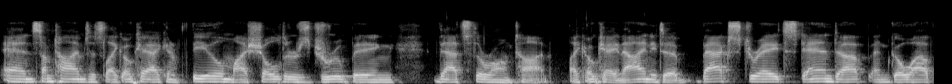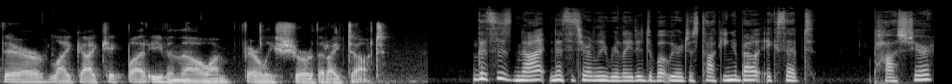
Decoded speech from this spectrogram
And sometimes it's like, okay, I can feel my shoulders drooping. That's the wrong time. Like, okay, now I need to back straight, stand up, and go out there like I kick butt, even though I'm fairly sure that I don't. This is not necessarily related to what we were just talking about, except posture.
